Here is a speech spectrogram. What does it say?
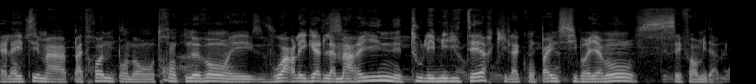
Elle a été ma patronne pendant 39 ans et voir les gars de la marine et tous les militaires qui l'accompagnent si brillamment, c'est formidable.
